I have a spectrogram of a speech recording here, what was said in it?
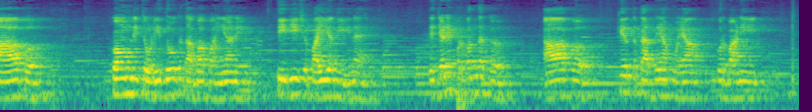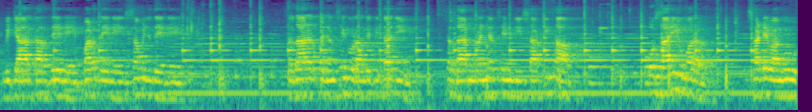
ਆਪ ਕੌਮ ਦੀ ਝੋਲੀ ਦੋ ਕਿਤਾਬਾਂ ਪਾਈਆਂ ਨੇ, ਤੀਜੀ ਛਪਾਈ ਅਧੀਨ ਹੈ। ਤੇ ਜਿਹੜੇ ਪ੍ਰਬੰਧਕ ਆਪ ਕਿਰਤ ਕਰਦਿਆਂ ਹੋਇਆਂ ਗੁਰਬਾਣੀ ਵਿਚਾਰ ਕਰਦੇ ਨੇ, ਪੜ੍ਹਦੇ ਨੇ, ਸਮਝਦੇ ਨੇ, ਸਰਦਾਰ ਹਰਭਜਨ ਸਿੰਘ ਹੋਰਾਂ ਦੇ ਪਿਤਾ ਜੀ, ਸਰਦਾਰ ਨਰਿੰਦਰ ਸਿੰਘ ਜੀ ਸਾਖੀ ਸਾਹਿਬ, ਉਹ ਸਾਰੀ ਉਮਰ ਸਾਡੇ ਵਾਂਗੂ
